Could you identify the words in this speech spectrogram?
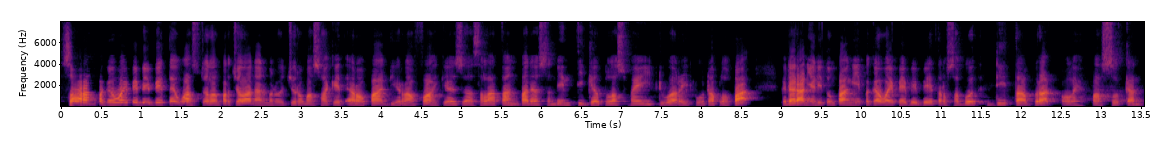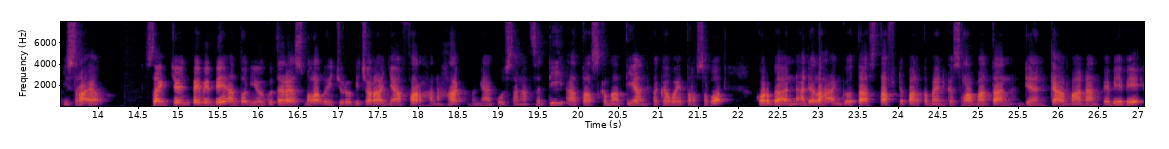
Seorang pegawai PBB tewas dalam perjalanan menuju rumah sakit Eropa di Rafah, Gaza Selatan pada Senin 13 Mei 2024. Kendaraan yang ditumpangi pegawai PBB tersebut ditabrak oleh pasukan Israel. Sekjen PBB Antonio Guterres melalui juru bicaranya Farhan Haq mengaku sangat sedih atas kematian pegawai tersebut. Korban adalah anggota staf Departemen Keselamatan dan Keamanan PBB.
